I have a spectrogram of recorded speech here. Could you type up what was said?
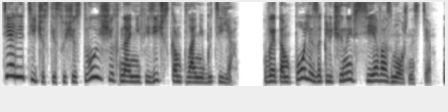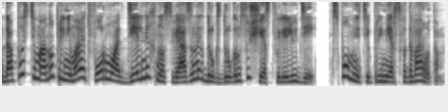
теоретически существующих на нефизическом плане бытия. В этом поле заключены все возможности. Допустим, оно принимает форму отдельных, но связанных друг с другом существ или людей. Вспомните пример с водоворотом,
